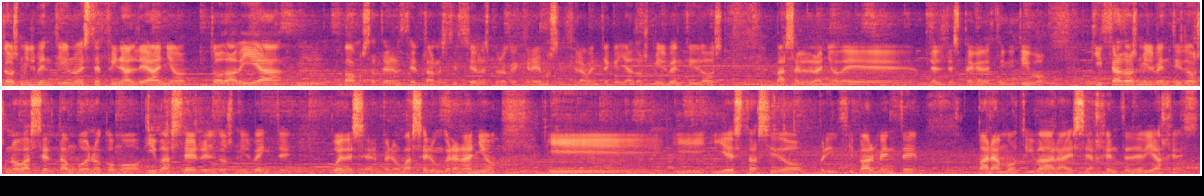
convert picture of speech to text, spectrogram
2021, este final de año, todavía mm, vamos a tener ciertas restricciones, pero que creemos sinceramente que ya 2022 va a ser el año del despegue definitivo. Quizá 2022 no va a ser tan bueno como iba a ser el 2020, puede ser, pero va a ser un gran año y, y esto ha sido principalmente para motivar a ese agente de viajes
